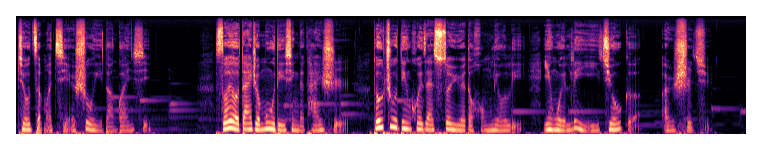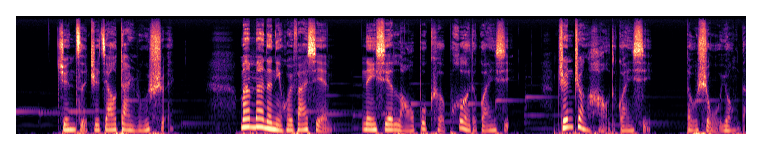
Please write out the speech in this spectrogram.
就怎么结束一段关系。所有带着目的性的开始，都注定会在岁月的洪流里，因为利益纠葛而逝去。君子之交淡如水。慢慢的，你会发现，那些牢不可破的关系，真正好的关系，都是无用的。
